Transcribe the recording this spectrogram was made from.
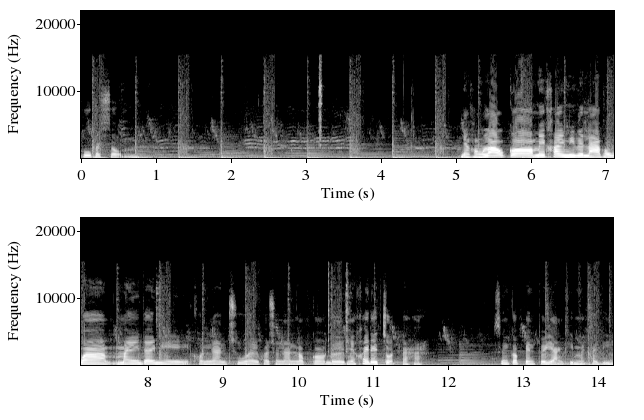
คู่ผสม อย่างของเราก็ไม่ค่อยมีเวลาเพราะว่าไม่ได้มีคนงานช่วย เพราะฉะนั้นเราก็เลยไม่ค่อยได้จดนะคะ ซึ่งก็เป็นตัวอย่างที่ไม่ค่อยดี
